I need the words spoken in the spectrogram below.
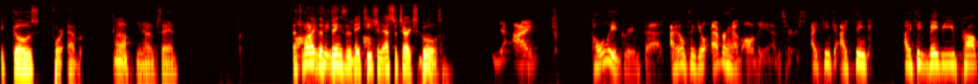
It goes forever. Oh, You know what I'm saying? That's one of the think- things that they teach in esoteric schools. Yeah, I t- totally agree with that. I don't think you'll ever have all the answers. I think, I think, I think maybe you prob.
